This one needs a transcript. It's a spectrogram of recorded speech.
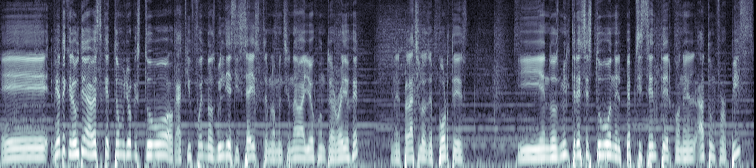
Eh, fíjate que la última vez que Tom York estuvo aquí fue en 2016, te lo mencionaba yo junto a Radiohead, en el Palacio de los Deportes. Y en 2013 estuvo en el Pepsi Center con el Atom for Peace.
